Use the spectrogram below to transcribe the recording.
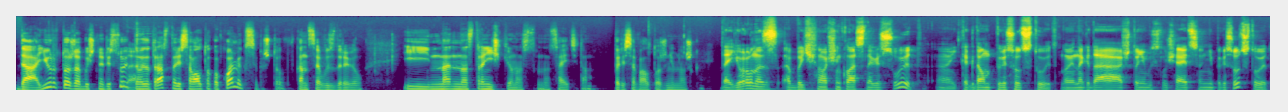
Да, Юра тоже обычно рисует, да. но в этот раз нарисовал только комиксы, что в конце выздоровел. И на, на страничке у нас на сайте там порисовал тоже немножко. Да, Юра у нас обычно очень классно рисует, э, когда он присутствует, но иногда что-нибудь случается, он не присутствует,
